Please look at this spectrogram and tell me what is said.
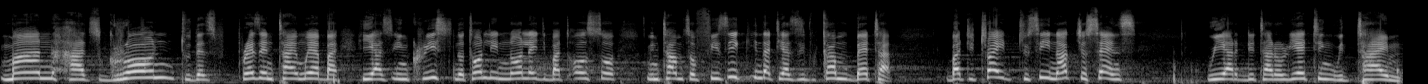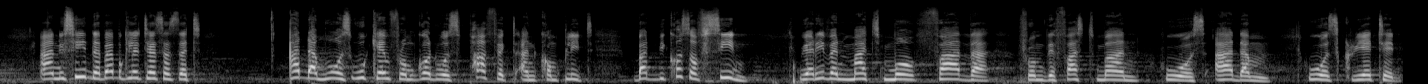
man has grown to this present time whereby he has increased not only knowledge but also in terms of physics, in that he has become better. But you try to see in actual sense, we are deteriorating with time. And you see, the Bible clearly tells us that Adam was, who came from God, was perfect and complete. But because of sin, we are even much more further from the first man who was Adam, who was created.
